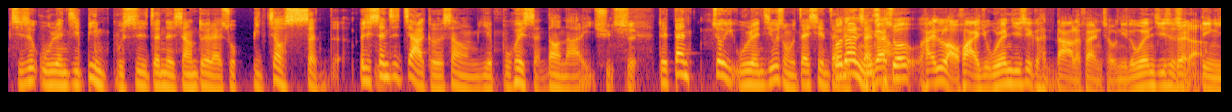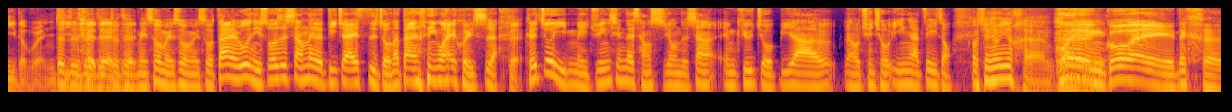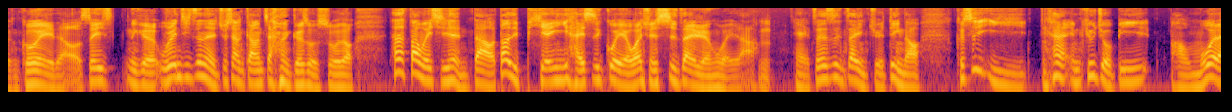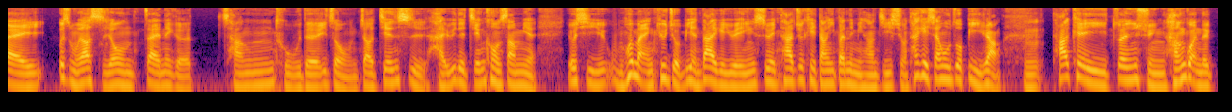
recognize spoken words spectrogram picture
其实无人机并不是真的相对来说比较省的，而且甚至价格上也不会省到哪里去。是对，但就以无人机，为什么在现在？不，但你应该说还是老话一句，无人机是一个很大的范畴。你的无人机是什么定义的无人机？对对对对对对，没错没错没错。当然，如果你说是像那个 DJI 四轴，那当然另外一回事啊。对，可是就以美军现在常使用的像 MQ 九 B 啊，然后全球鹰啊这一种，哦，全球鹰很贵很贵，那很贵的哦。所以那个无人机真的就像刚刚嘉文哥所说的，哦，它的范围其实很大，哦，到底便宜还是贵啊？完全事在人为啦，嗯，哎，真的是在你决定的哦。可是以你看 MQ 九 B 啊，我们未来为什么要使用在那个长途的一种叫监视海域的监控上面？尤其我们会买 MQ 九 B 很大一个原因，是因为它就可以当一般的民航机使用，它可以相互做避让，嗯，它可以遵循航管的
